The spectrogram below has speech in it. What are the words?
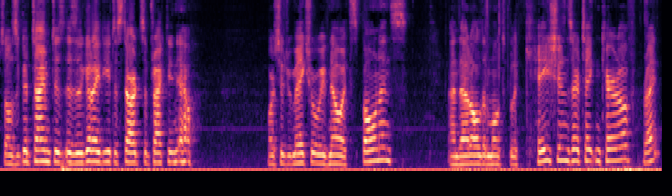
So is it a good time to is it a good idea to start subtracting now? Or should we make sure we've no exponents and that all the multiplications are taken care of, right?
